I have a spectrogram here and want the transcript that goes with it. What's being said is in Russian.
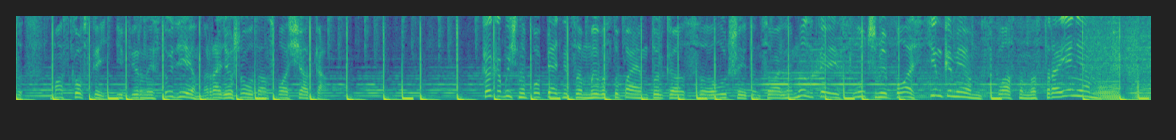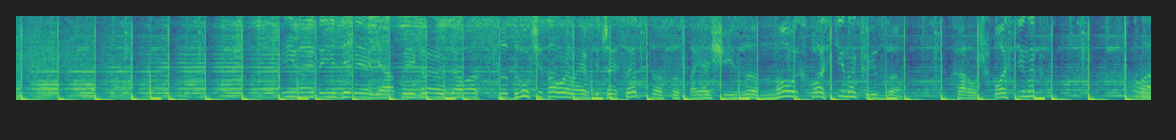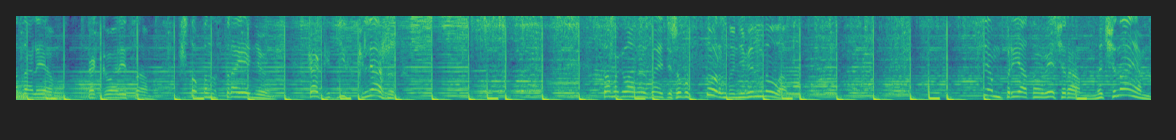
московской эфирной студии радиошоу «Танцплощадка». Как обычно, по пятницам мы выступаем только с лучшей танцевальной музыкой, с лучшими пластинками, с классным настроением. И на этой неделе я поиграю для вас двухчасовой live DJ set, состоящий из новых пластинок, из хороших пластинок. Ну а далее, как говорится, что по настроению, как диск ляжет. Самое главное, знаете, чтобы в сторону не вильнуло. Всем приятного вечера. Начинаем.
